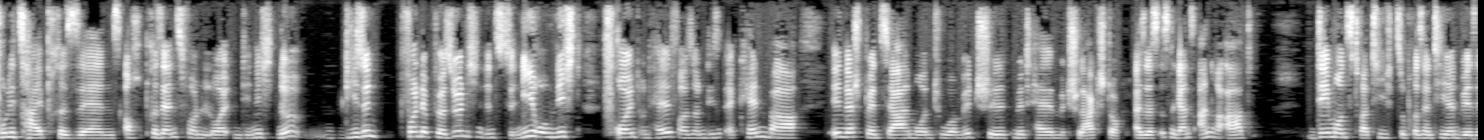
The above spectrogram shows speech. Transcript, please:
Polizeipräsenz, auch Präsenz von Leuten, die nicht, ne, die sind von der persönlichen Inszenierung nicht Freund und Helfer, sondern die sind erkennbar in der Spezialmontur mit Schild, mit Helm, mit Schlagstock. Also das ist eine ganz andere Art, demonstrativ zu präsentieren. Wir,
